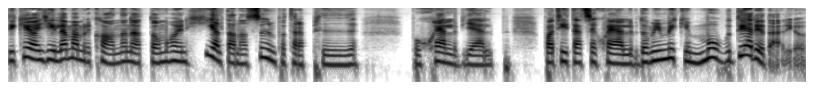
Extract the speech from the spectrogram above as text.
det kan jag gilla med amerikanerna, att de har en helt annan syn på terapi, på självhjälp, på att hitta sig själv. De är mycket modigare där ju.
